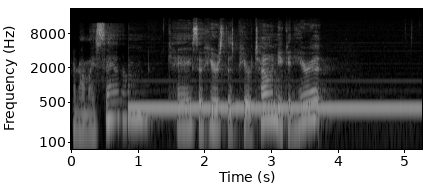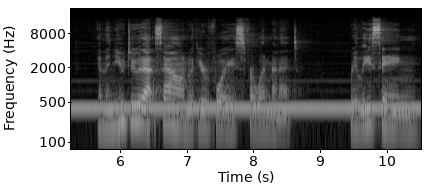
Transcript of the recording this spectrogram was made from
Turn on my sound. Okay, so here's the pure tone. You can hear it. And then you do that sound with your voice for one minute, releasing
